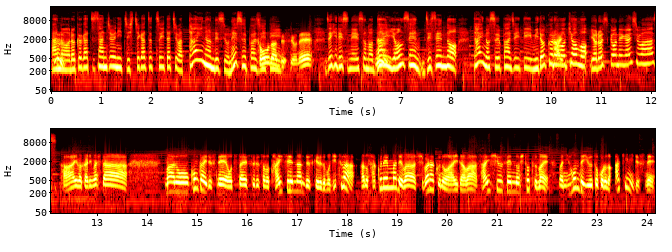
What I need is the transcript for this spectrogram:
あの、6月30日7月1日はタイなんですよねスーパー GT そうなんですよね。ぜひですねその第4戦、次戦のタイのスーパー GT 見どころをはい今日もよろしくお願いします。はい、わかりました。まあ、あの今回ですねお伝えするその対戦なんですけれども実はあの昨年まではしばらくの間は最終戦の一つ前、まあ、日本でいうところの秋にですね、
